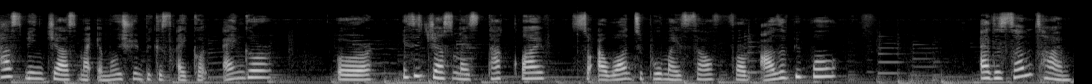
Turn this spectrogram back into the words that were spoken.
Has been just my emotion because I got anger, or is it just my stuck life so I want to pull myself from other people? At the same time,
